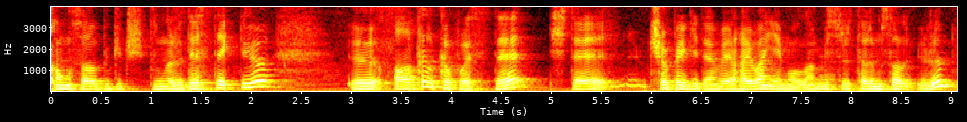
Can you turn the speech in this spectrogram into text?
kamusal bir güç bunları destekliyor. E, atıl kapasite işte çöpe giden veya hayvan yemi olan bir sürü tarımsal ürün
